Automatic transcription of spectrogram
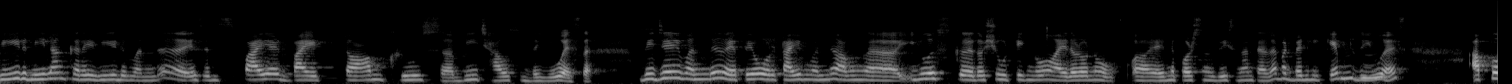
வீடு நீலாங்கரை வீடு வந்து is inspired by Tom Cruise beach house இந்த யூஎஸ் விஜய் வந்து எப்பயோ ஒரு டைம் வந்து அவங்க யூஎஸ்க்கு ஏதோ ஷூட்டிங்கோ ஏதோ ஒன்றும் என்ன பர்சனல் ரீசனான்னு தெரியல but when he came to the. US அப்போ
